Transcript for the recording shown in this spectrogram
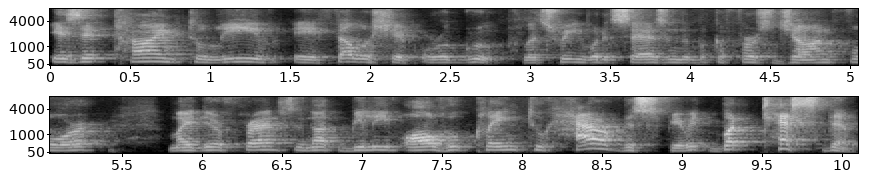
is it time to leave a fellowship or a group? Let's read what it says in the book of First John 4. My dear friends, do not believe all who claim to have the Spirit, but test them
